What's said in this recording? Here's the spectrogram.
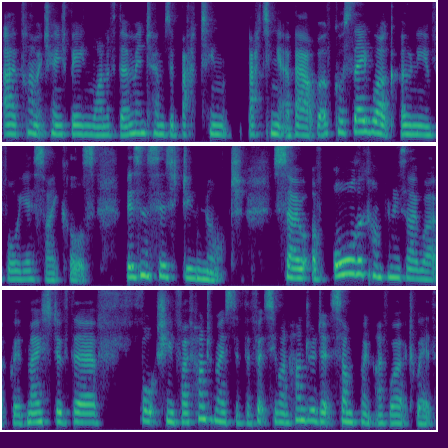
uh, climate change being one of them in terms of batting batting it about. But of course, they work only in four year cycles. Businesses do not. So, of all the companies I work with, most of the Fortune 500, most of the FTSE 100 at some point I've worked with,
